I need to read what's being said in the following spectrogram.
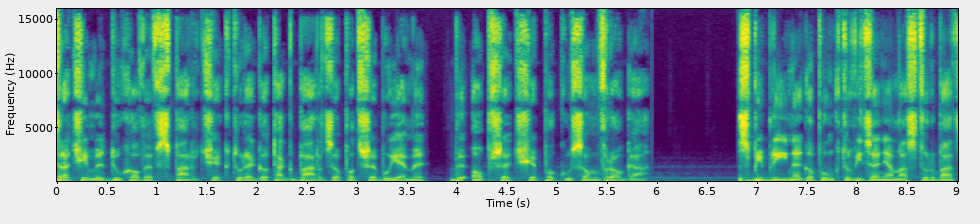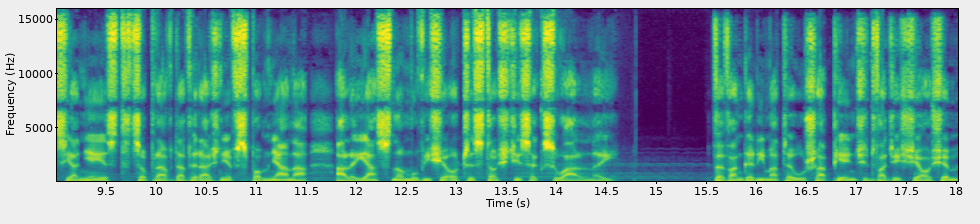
tracimy duchowe wsparcie, którego tak bardzo potrzebujemy, by oprzeć się pokusom wroga. Z biblijnego punktu widzenia masturbacja nie jest co prawda wyraźnie wspomniana, ale jasno mówi się o czystości seksualnej. W Ewangelii Mateusza 5:28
